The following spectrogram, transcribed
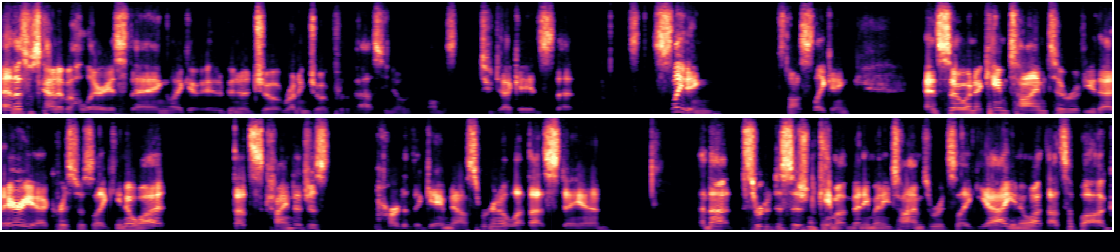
And this was kind of a hilarious thing. Like it, it had been a running joke for the past, you know, almost two decades that slating, it's not slaking. And so when it came time to review that area, Chris was like, you know what? That's kind of just part of the game now. So we're going to let that stay in. And that sort of decision came up many, many times where it's like, yeah, you know what? That's a bug,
